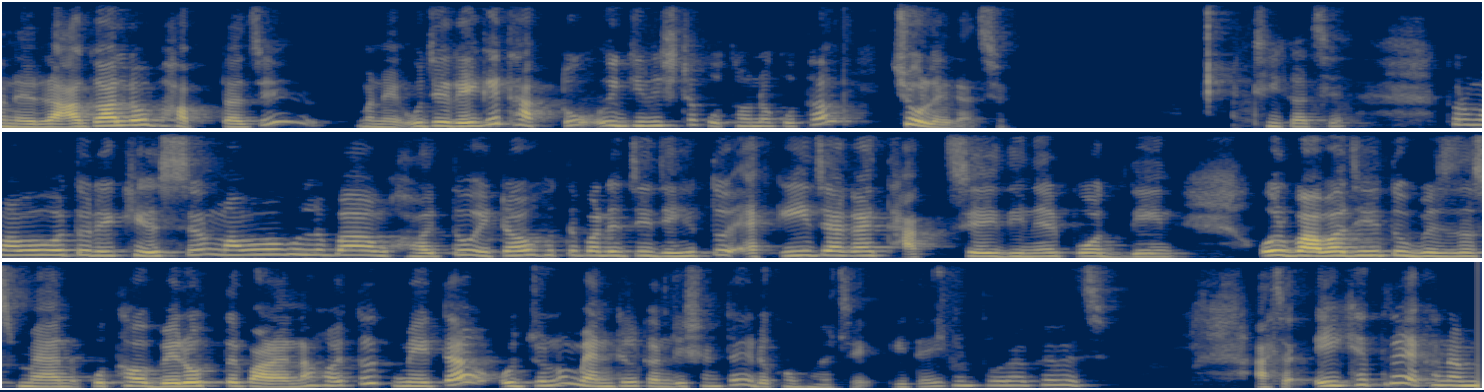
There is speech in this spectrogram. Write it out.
মানে রাগালো ভাবটা যে মানে ও যে রেগে থাকতো, ওই জিনিসটা কোথাও না কোথাও চলে গেছে। ঠিক আছে। তোর মা বাবা তো রেখে এসছে। ওর মা বাবা বলল, বা, হয়তো এটাও হতে পারে যে, যেহেতু একই জায়গায় থাকছে দিনের পর দিন, ওর বাবা যেহেতু বিজনেসম্যান কোথাও বেরোতে পারে না, হয়তো মেয়েটা ওর জন্য মেন্টাল কন্ডিশনটা এরকম হয়েছে। এটাই কিন্তু ওরা ভেবেছে। আচ্ছা এই ক্ষেত্রে এখন আমি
